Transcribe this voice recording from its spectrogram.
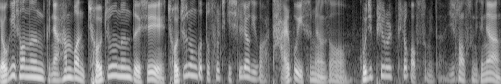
여기서는 그냥 한번 져주는 듯이 져주는 것도 솔직히 실력이고 다 알고 있으면서 고집 피울 필요가 없습니다. 이수성 없으니 그냥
